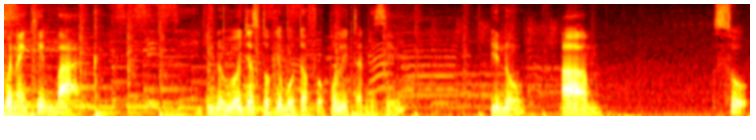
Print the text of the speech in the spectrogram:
when I came back, you know, we were just talking about Afropolitanism, you know, um, so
